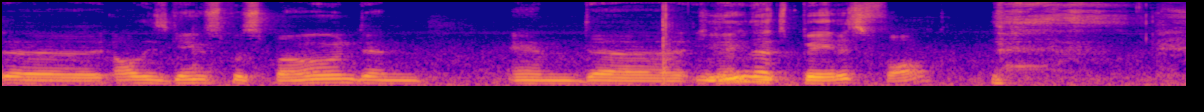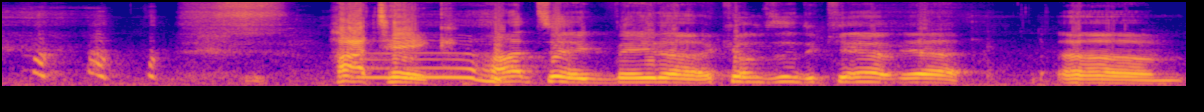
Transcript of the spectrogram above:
uh, all these games postponed, and and uh, Do you know, think that's Beita's fault? Hot take. Hot take Beita comes into camp. Yeah, um,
